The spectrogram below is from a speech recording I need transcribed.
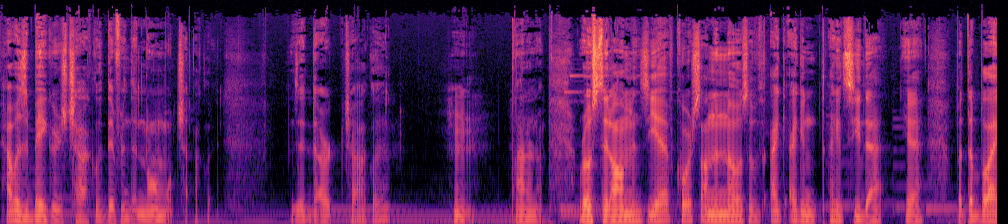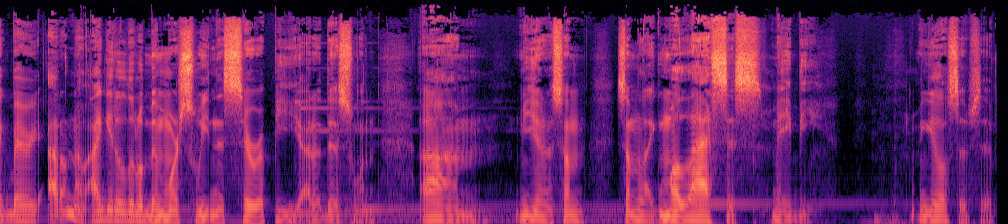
How is baker's chocolate different than normal chocolate? Is it dark chocolate? Hmm. I don't know. Roasted almonds, yeah, of course, on the nose of I, I can I can see that, yeah. But the blackberry, I don't know. I get a little bit more sweetness, syrupy out of this one. Um, you know, some some like molasses maybe. Let me get a little sip sip.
